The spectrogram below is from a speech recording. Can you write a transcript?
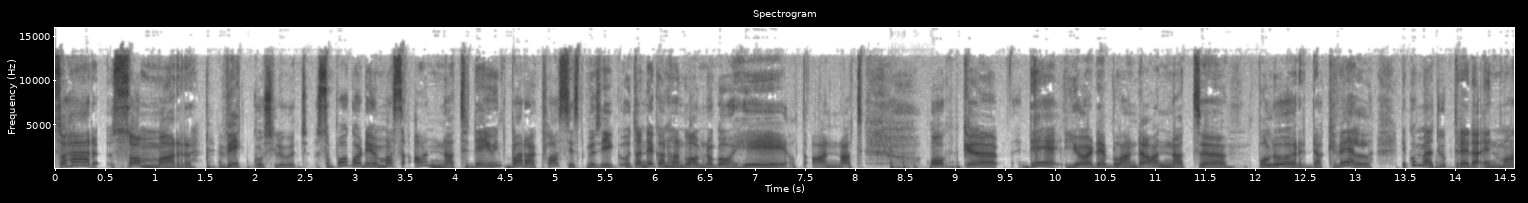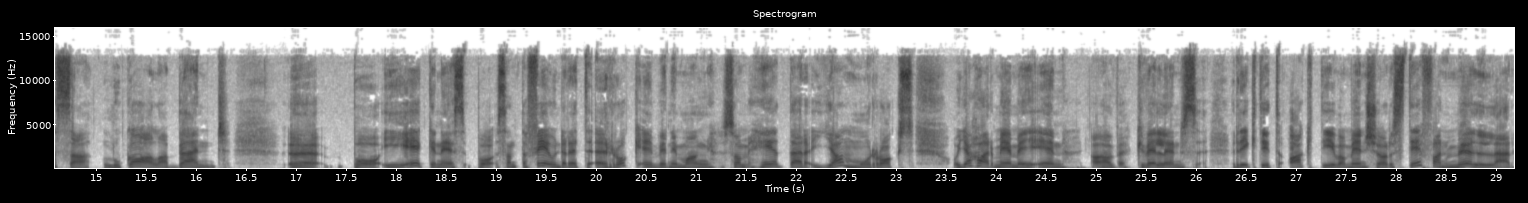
så här sommarveckoslut så pågår det ju en massa annat. Det är ju inte bara klassisk musik utan det kan handla om något helt annat. Och eh, det gör det bland annat eh, på lördag kväll. Det kommer att uppträda en massa lokala band på, i Ekenäs på Santa Fe under ett rockevenemang som heter Jammo Rocks. Och jag har med mig en av kvällens riktigt aktiva människor, Stefan Möller.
